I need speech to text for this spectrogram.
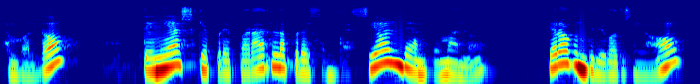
한 번 더. tenías que preparar la presentación de antemano. 여러분들 읽어주세요.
